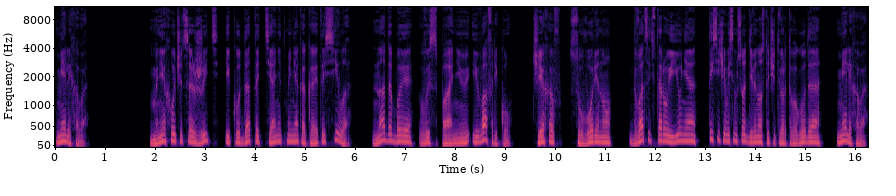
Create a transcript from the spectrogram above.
Мелехова. Мне хочется жить, и куда-то тянет меня какая-то сила. Надо бы в Испанию и в Африку. Чехов, Суворину, 22 июня 1894 года, Мелехова.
